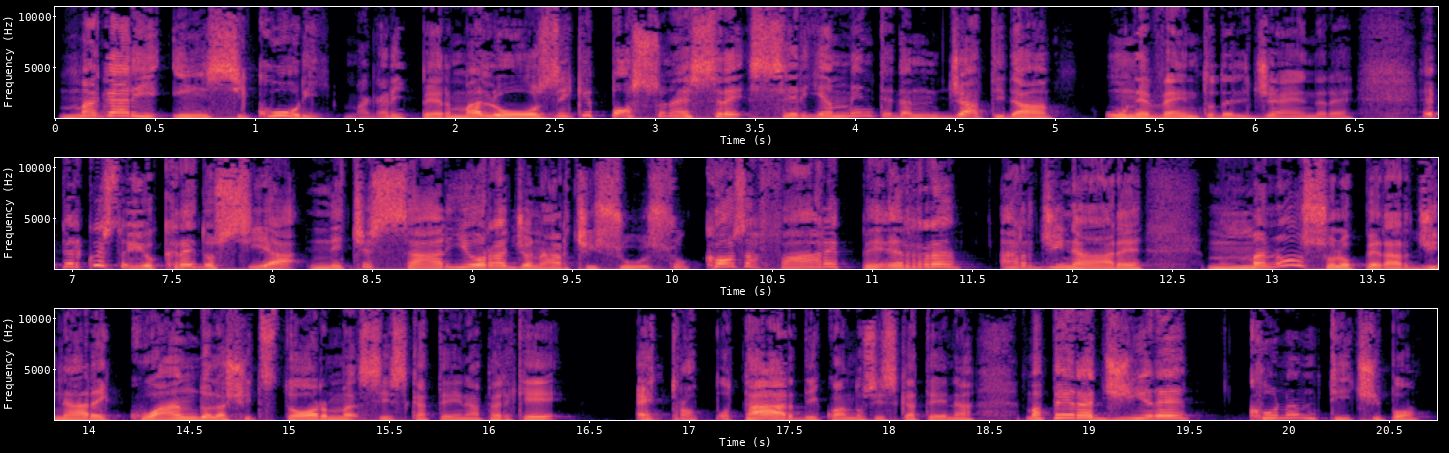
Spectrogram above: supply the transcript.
magari insicuri, magari permalosi, che possono essere seriamente danneggiati da un evento del genere. E per questo io credo sia necessario ragionarci su, su cosa fare per arginare, ma non solo per arginare quando la shitstorm si scatena, perché è troppo tardi quando si scatena, ma per agire con anticipo.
